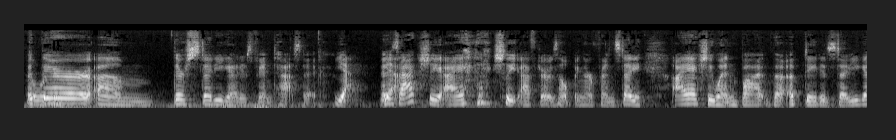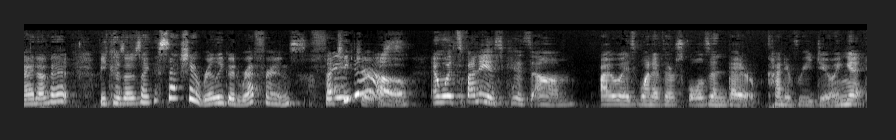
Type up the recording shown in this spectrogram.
But their um, their study guide is fantastic. Yeah. It's yeah. actually I actually after I was helping our friend study, I actually went and bought the updated study guide of it because I was like, this is actually a really good reference for I teachers. know. And what's funny is because um, I was one of their schools and they're kind of redoing it.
